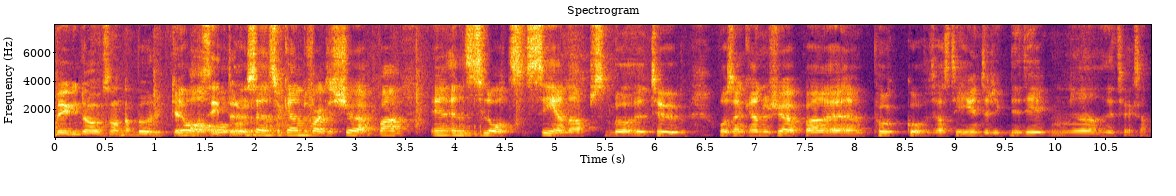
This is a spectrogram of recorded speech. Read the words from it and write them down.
byggd av sådana burkar. Ja, och, du- och sen så kan du faktiskt köpa en, en slotts senapstub och sen kan du köpa en pucko. Fast det är ju inte riktigt... Det är, ja, det är tveksamt.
